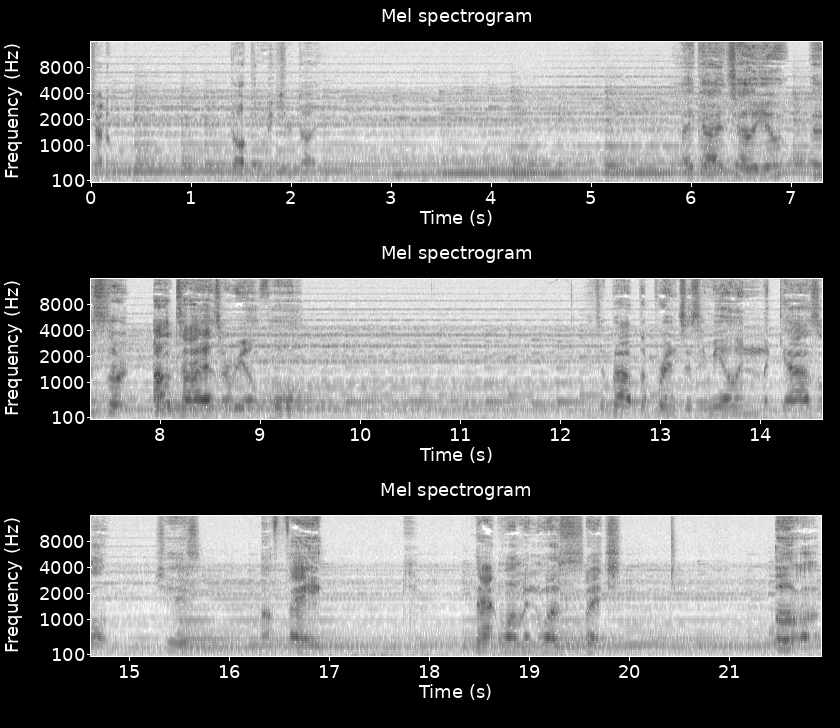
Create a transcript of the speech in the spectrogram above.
Shut up. Talking makes you die. I gotta tell you, this Lord Altai is a real fool. It's about the Princess Emille in the castle. She's a fake. That woman was switched. Ugh.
